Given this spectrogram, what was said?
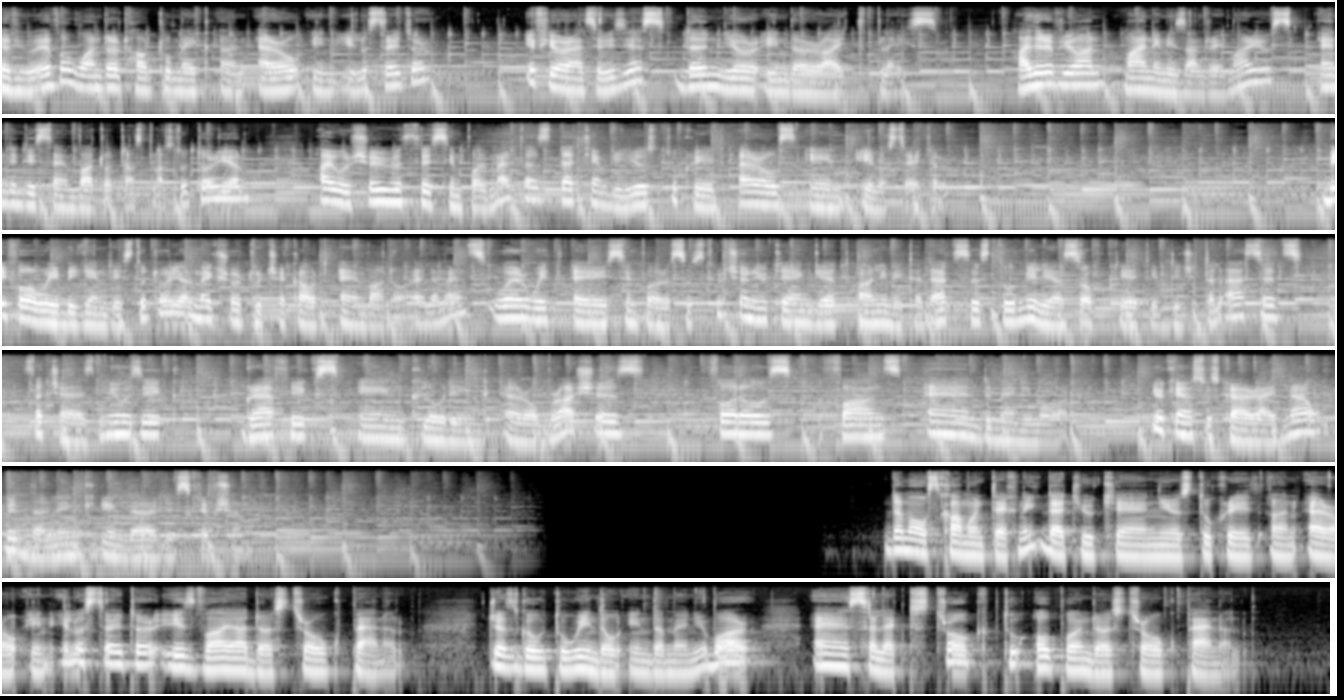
Have you ever wondered how to make an arrow in Illustrator? If your answer is yes, then you're in the right place. Hi there everyone, my name is Andrei Marius and in this Envato Tuts+ tutorial, I will show you three simple methods that can be used to create arrows in Illustrator. Before we begin this tutorial, make sure to check out Envato Elements, where with a simple subscription you can get unlimited access to millions of creative digital assets such as music, graphics, including arrow brushes, photos, fonts, and many more. You can subscribe right now with the link in the description. The most common technique that you can use to create an arrow in Illustrator is via the stroke panel. Just go to window in the menu bar and select stroke to open the stroke panel.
